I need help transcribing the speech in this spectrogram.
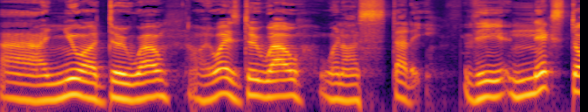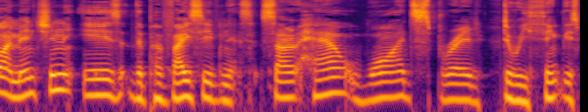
ah, I knew I'd do well. I always do well when I study. The next dimension is the pervasiveness. So, how widespread do we think this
